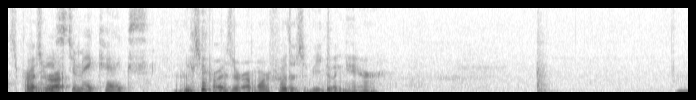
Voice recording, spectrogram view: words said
Surprised I used to make cakes. I'm surprised there aren't more photos of you doing hair. Hmm.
